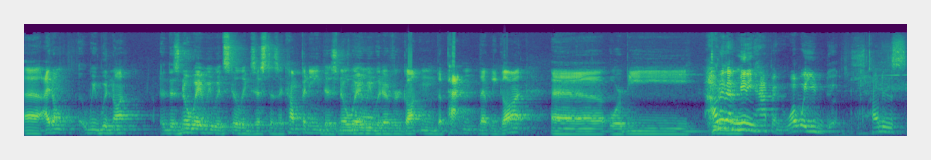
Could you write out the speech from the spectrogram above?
uh, I don't. We would not. There's no way we would still exist as a company. There's no way we would ever gotten the patent that we got. Uh, or be. How did that meeting happen? What were you? How did this?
